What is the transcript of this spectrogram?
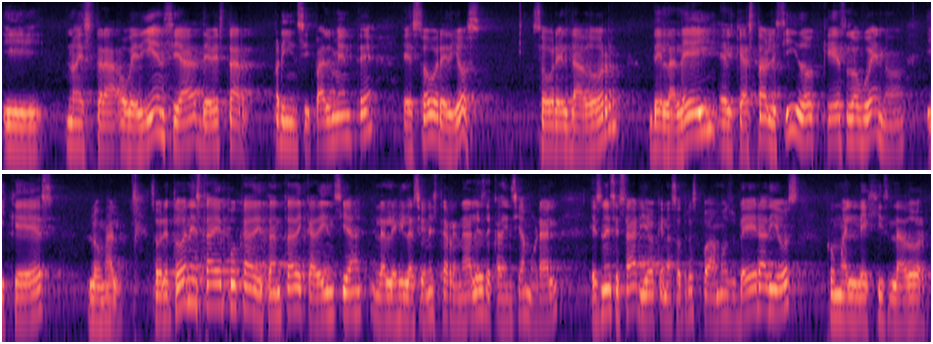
Y, nuestra obediencia debe estar principalmente sobre Dios, sobre el dador de la ley, el que ha establecido qué es lo bueno y qué es lo malo. Sobre todo en esta época de tanta decadencia en las legislaciones terrenales, decadencia moral, es necesario que nosotros podamos ver a Dios como el legislador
